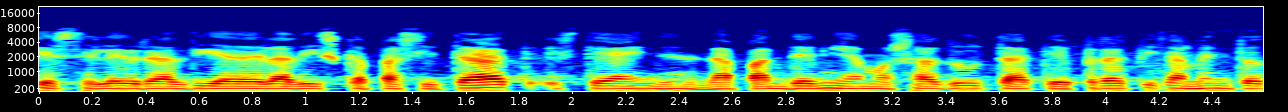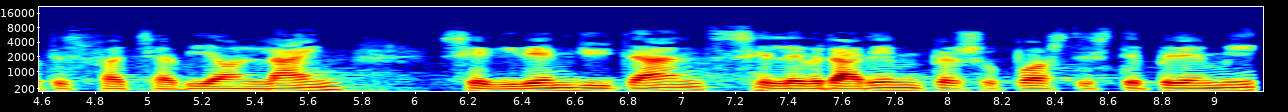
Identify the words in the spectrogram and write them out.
que celebra el Dia de la Discapacitat. Este any la pandèmia ens ha dut a que pràcticament tot es faci via online seguirem lluitant, celebrarem per supost este premi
